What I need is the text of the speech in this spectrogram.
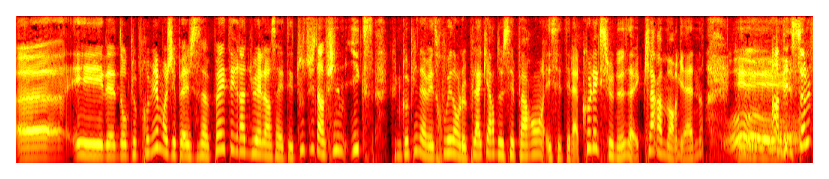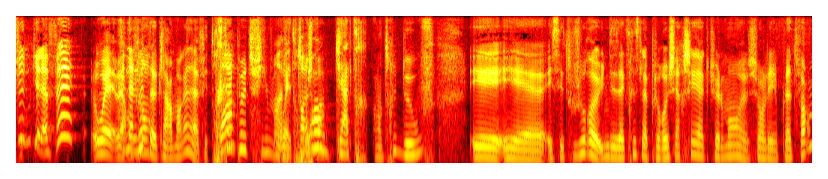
Euh, et donc le premier, moi j'ai pas, ça n'a pas été graduel. Hein, ça a été tout de suite un film X qu'une copine avait trouvé dans le placard de ses parents et c'était La collectionneuse avec Clara Morgan. Oh. Et- Un des seuls films qu'elle a fait Ouais, bah, en Finalement. fait, euh, Clara Morgan, elle a fait très peu de films. Ouais, fait trois, trois ou quatre, un truc de ouf. Et, et, euh, et c'est toujours euh, une des actrices la plus recherchée actuellement euh, sur les plateformes.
